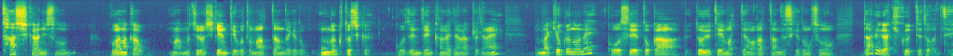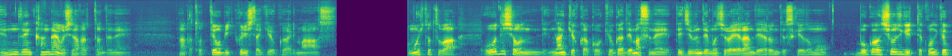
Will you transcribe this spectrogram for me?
確かにその僕はなんか、まあ、もちろん試験っていうこともあったんだけど音楽としかこう全然考えてなかったじゃない？まあ、曲のね構成とかどういうテーマってのは分かったんですけどもその誰が聴くってとか全然考えもしなかったんでねなんかとってもびっくりした記憶があります。もう一つはオーディションで何曲かこう曲が出ますねで自分でもちろん選んでやるんですけれども僕は正直言ってこの曲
